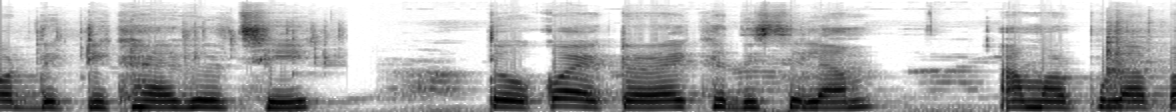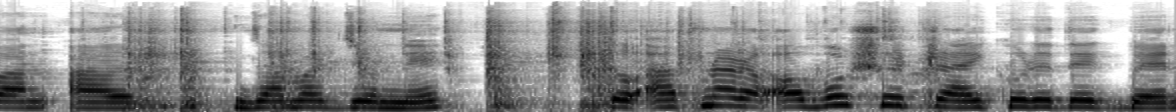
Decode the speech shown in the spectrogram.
অর্ধেকটি খাই ফেলছি। তো কয়েকটা রেখে দিছিলাম আমার পোলাপান আর জামার জন্যে। তো আপনারা অবশ্যই ট্রাই করে দেখবেন।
